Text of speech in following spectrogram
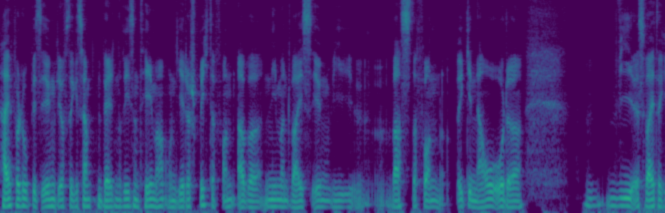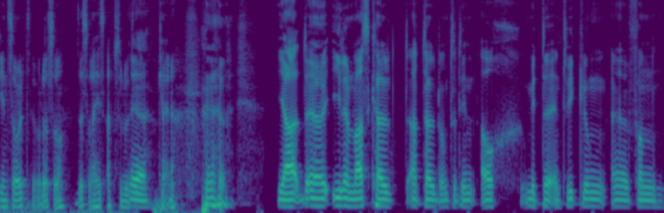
Hyperloop ist irgendwie auf der gesamten Welt ein Riesenthema und jeder spricht davon, aber niemand weiß irgendwie, was davon genau oder wie es weitergehen sollte oder so. Das weiß absolut Ja. keiner. ja, der Elon Musk halt, hat halt unter den auch mit der Entwicklung äh, von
